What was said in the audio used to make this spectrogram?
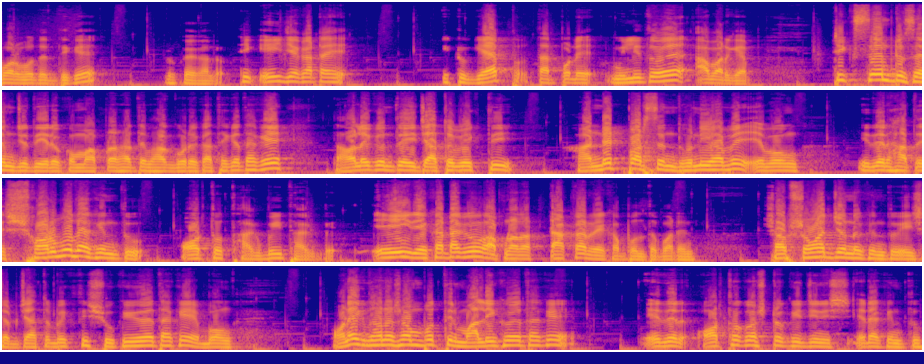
পর্বতের দিকে ঢুকে গেল। ঠিক এই জায়গাটায় একটু গ্যাপ তারপরে মিলিত হয়ে আবার গ্যাপ ঠিক সেম টু সেম যদি এরকম আপনার হাতে ভাগ্যরেখা থেকে থাকে, তাহলে কিন্তু এই জাত ব্যক্তি হান্ড্রেড পারসেন্ট ধনী হবে এবং এদের হাতে সর্বদা কিন্তু অর্থ থাকবেই থাকবে। এই রেখাটাকেও আপনারা টাকার রেখা বলতে পারেন। সব সময়ের জন্য কিন্তু এইসব জাত ব্যক্তি সুখী হয়ে থাকে এবং অনেক ধন সম্পত্তির মালিক হয়ে থাকে। এদের অর্থকষ্ট কী জিনিস এরা কিন্তু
